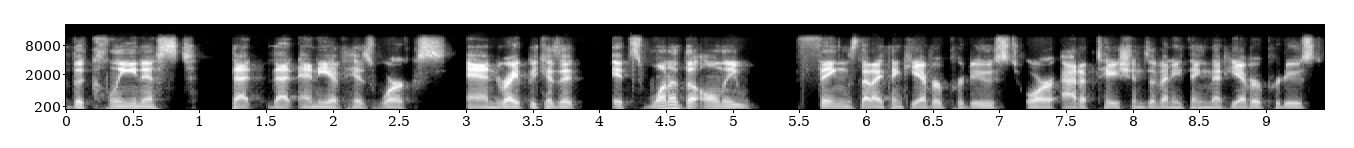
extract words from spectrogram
the cleanest that that any of his works end, right? Because it it's one of the only things that I think he ever produced or adaptations of anything that he ever produced,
